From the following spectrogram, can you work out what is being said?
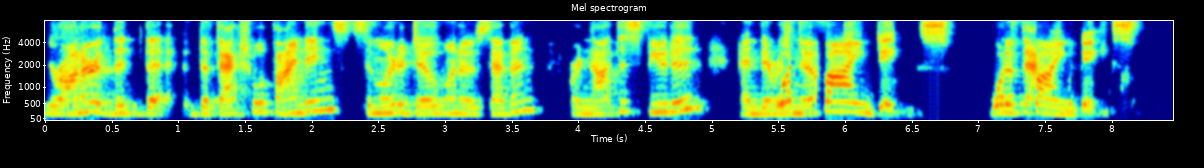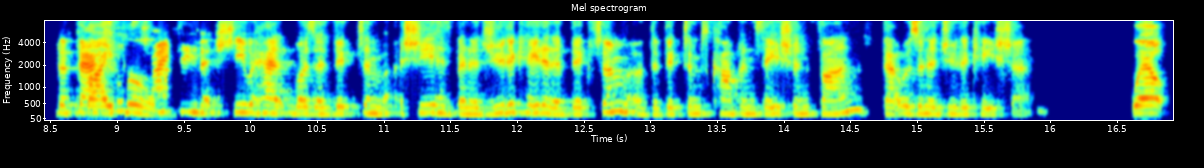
Your Honor, the, the, the factual findings, similar to Doe 107, are not disputed, and there was What no, findings? What The findings? the factual finding that she had, was a victim, she has been adjudicated a victim of the Victims Compensation Fund. That was an adjudication. Well,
